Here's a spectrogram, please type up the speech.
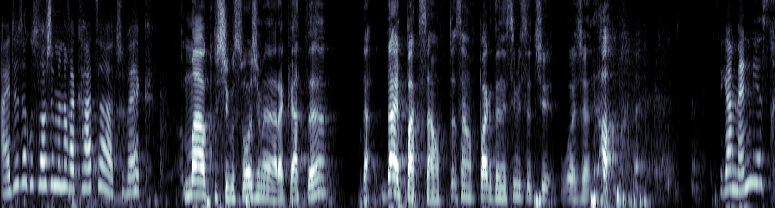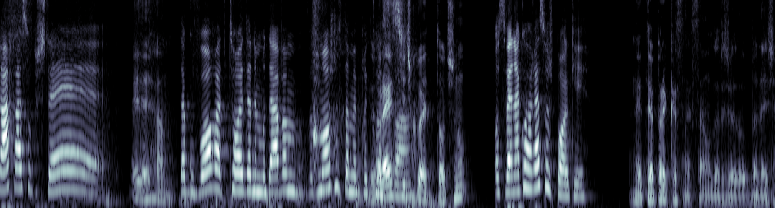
Айде да го сложим на ръката, човек. Малко ще го сложим на ръката. Да, дай пак само. Само пак да не си мисля, че лъжа. Сега мен ми е страх, аз въобще Е, е, хам. да говоря, той да не му давам възможност да ме прекъсва. Добре, всичко е точно. Освен ако харесваш Полки. Не те прекъснах, само държа да отбележа.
